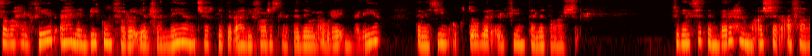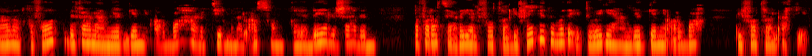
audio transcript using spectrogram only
صباح الخير. أهلا بيكم في الرؤية الفنية من شركة الأهلي فارس لتداول الأوراق المالية 30 أكتوبر 2023 في جلسة امبارح المؤشر قفل على انخفاض بفعل عمليات جني أرباح على كتير من الأسهم القيادية اللي شهدت طفرات سعرية الفترة اللي فاتت وبدأت تواجه عمليات جني أرباح الفترة الأخيرة.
